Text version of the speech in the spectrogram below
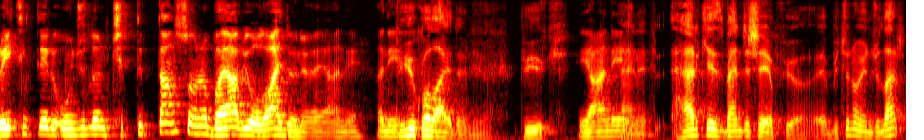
ratingleri oyuncuların çıktıktan sonra baya bir olay dönüyor yani. Hani büyük olay dönüyor. Büyük. Yani yani herkes bence şey yapıyor. Bütün oyuncular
